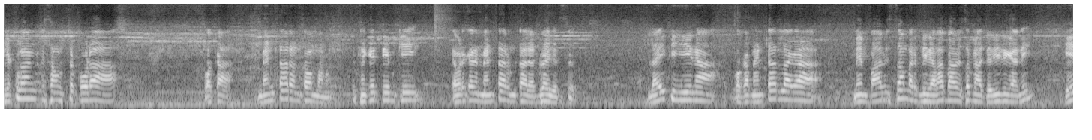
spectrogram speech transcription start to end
వికలాంగుల సంస్థ కూడా ఒక మెంటార్ అంటాం మనం. క్రికెట్ టీంకి ఎవరికైనా మెంటార్ ఉంటారు అడ్వైజర్స్. లైక్ ఈయన ఒక మెంటార్ లాగా మేము భావిస్తాం మరి మీరు ఎలా భావిస్తాం నాకు తెలియదు కానీ ఏ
